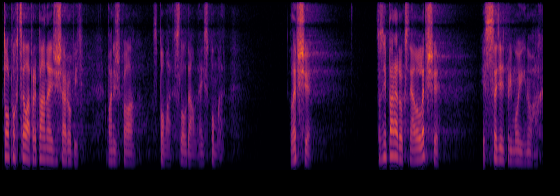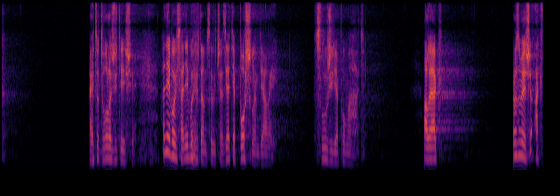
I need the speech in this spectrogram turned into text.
toľko chcela pre pána Ježiša robiť. A pán Ježiš povedal, spomal, slow down, hej, spomal. Lepšie. To znie paradoxne, ale lepšie je sedieť pri mojich nohách. A je to dôležitejšie. A neboj sa, nebudeš tam celý čas. Ja ťa pošlem ďalej. Slúžiť a pomáhať. Ale ak, rozumieš, ak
